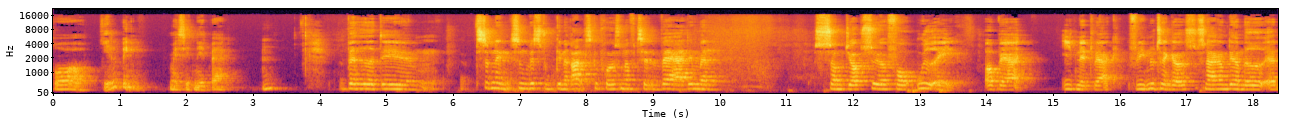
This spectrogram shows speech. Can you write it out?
prøve at hjælpe en med sit netværk. Mm. Hvad hedder det? Sådan en, sådan hvis du generelt skal prøve sådan at fortælle, hvad er det, man som jobsøger får ud af at være i et netværk. Fordi nu tænker jeg også, snakke om det her med, at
